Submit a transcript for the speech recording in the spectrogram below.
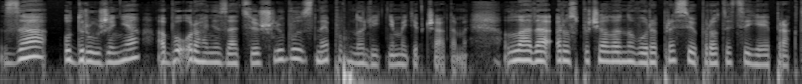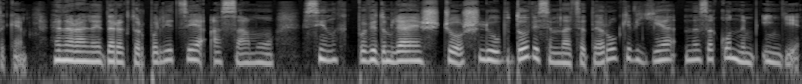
за одруження або організацію шлюбу з неповнолітніми дівчатами. Влада розпочала нову репресію проти цієї практики. Генеральний директор поліції Асаму Сінг повідомляє, що шлюб до 18 років є незаконним в Індії,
